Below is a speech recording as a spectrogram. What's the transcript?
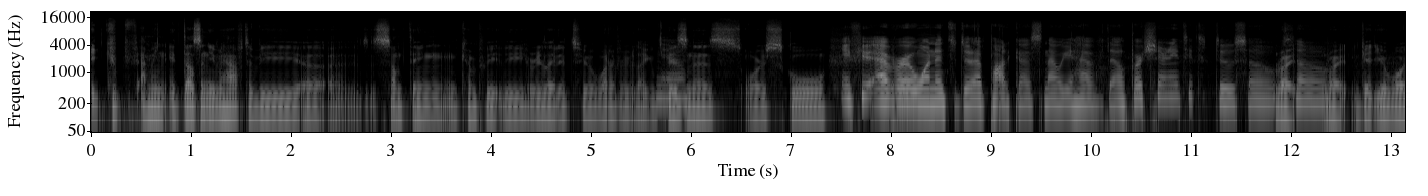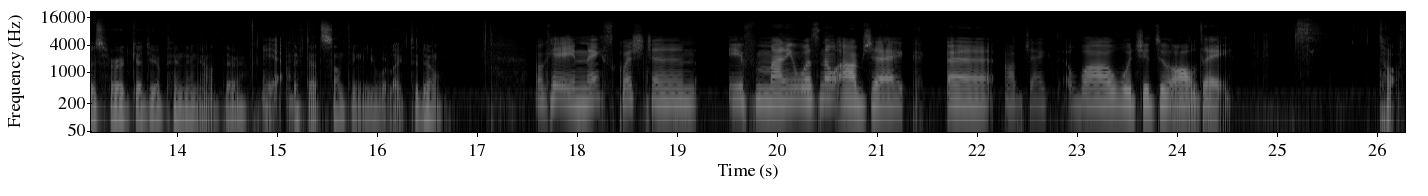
It could, I mean, it doesn't even have to be uh, something completely related to whatever, like Yeah. business or school. If you ever wanted to do a podcast, now you have the opportunity to do so. Right, So right. Get your voice heard, get your opinion out there, yeah. if that's something you would like to do. Okay, next question. If money was no object, uh, object, what would you do all day? tough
